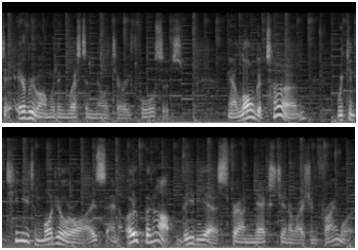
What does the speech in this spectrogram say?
to everyone within Western military forces. Now longer term, we continue to modularise and open up VBS for our next generation framework.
